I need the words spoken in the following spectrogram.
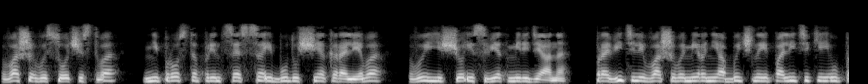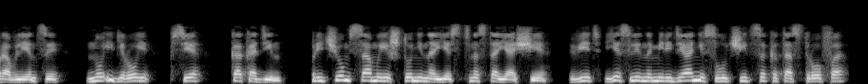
ваше высочество, не просто принцесса и будущая королева, вы еще и свет Меридиана. Правители вашего мира необычные политики и управленцы, но и герои, все, как один. Причем самые что ни на есть настоящие. Ведь если на Меридиане случится катастрофа,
